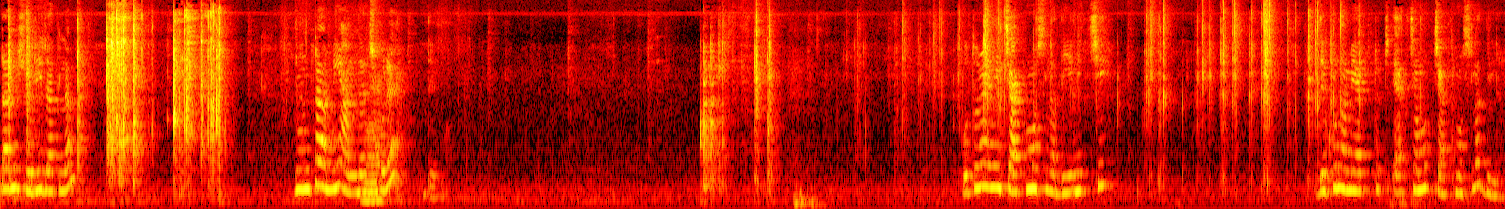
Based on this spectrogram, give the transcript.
নুনটা আমি সরিয়ে রাখলাম। নুনটা আমি আন্দাজ করে দেব। প্রথমে আমি চাট মশলা দিয়ে নিচ্ছি। দেখুন আমি একটা এক চামচ চাট মশলা দিলাম।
